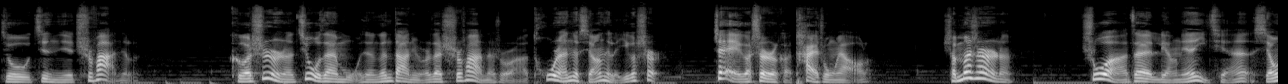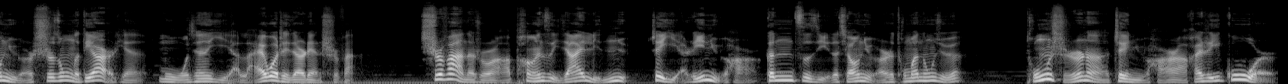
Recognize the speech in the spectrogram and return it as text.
就进去吃饭去了。可是呢，就在母亲跟大女儿在吃饭的时候啊，突然就想起了一个事儿，这个事儿可太重要了。什么事儿呢？说啊，在两年以前，小女儿失踪的第二天，母亲也来过这家店吃饭。吃饭的时候啊，碰见自己家一邻居，这也是一女孩，跟自己的小女儿是同班同学。同时呢，这女孩啊还是一孤儿。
